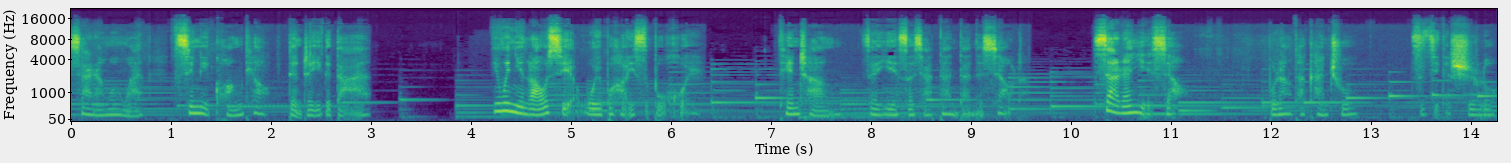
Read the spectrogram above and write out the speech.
夏然问完，心里狂跳，等着一个答案。“因为你老写，我也不好意思不回。”天长在夜色下淡淡的笑了，夏然也笑，不让他看出自己的失落。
